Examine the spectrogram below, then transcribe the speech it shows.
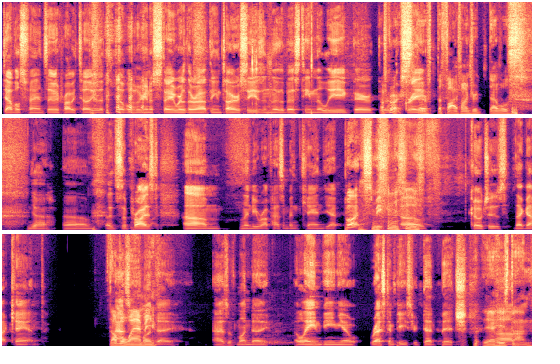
Devils fans, they would probably tell you that the Devils are going to stay where they're at the entire season. They're the best team in the league. They're, they're Of course, great. they're the 500 Devils. Yeah, um, I'm surprised um, Lindy Ruff hasn't been canned yet. But speaking of coaches that got canned, Double as Of whammy. Monday, as of Monday, Alain Vigneault, rest in peace, you're dead bitch. Yeah, he's Um, done.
